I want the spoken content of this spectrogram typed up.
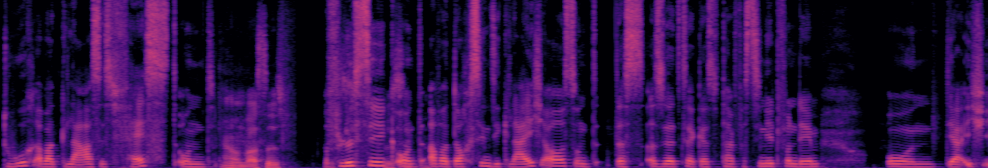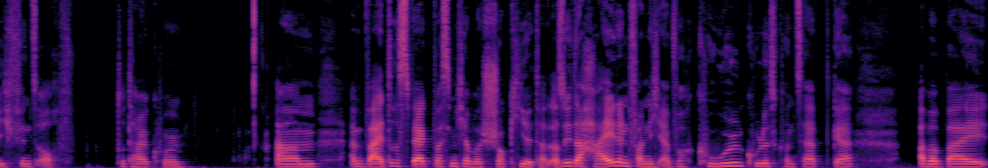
durch, aber Glas ist fest und ja, und Wasser ist ist flüssig, flüssig, und ja. aber doch sehen sie gleich aus und das, also er hat gesagt, er ist total fasziniert von dem und ja, ich, ich finde es auch total cool. Ähm, ein weiteres Werk, was mich aber schockiert hat, also der Hai, den fand ich einfach cool, cooles Konzept, gell, aber bei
